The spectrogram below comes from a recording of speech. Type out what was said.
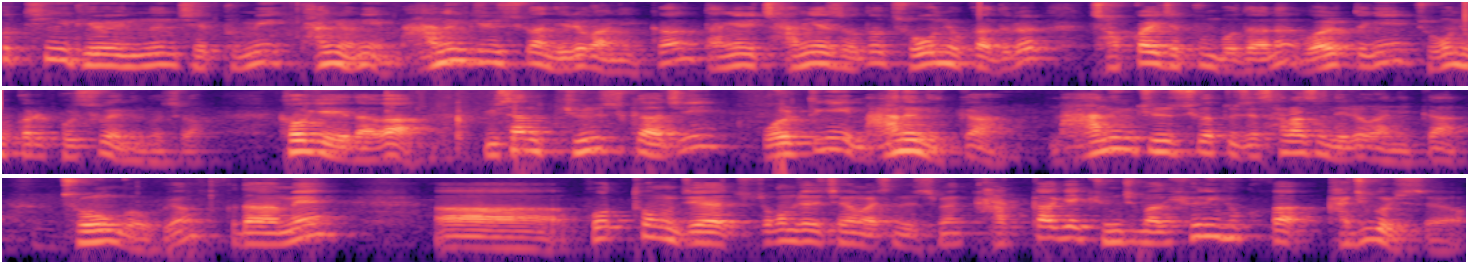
코팅이 되어 있는 제품이 당연히 많은 균수가 내려가니까 당연히 장에서도 좋은 효과들을 저가의 제품보다는 월등히 좋은 효과를 볼 수가 있는 거죠. 거기에다가 유산 균수까지 월등히 많으니까 많은 균수가 또 이제 살아서 내려가니까 좋은 거고요. 그 다음에 어, 보통 이제 조금 전에 제가 말씀드렸지만 각각의 균주마다 효능 효과가 가지고 있어요.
